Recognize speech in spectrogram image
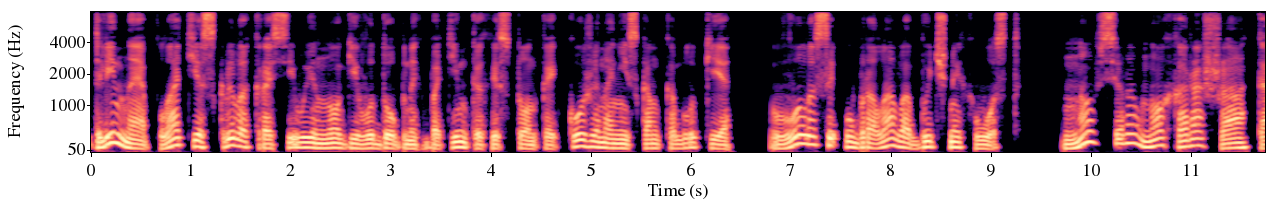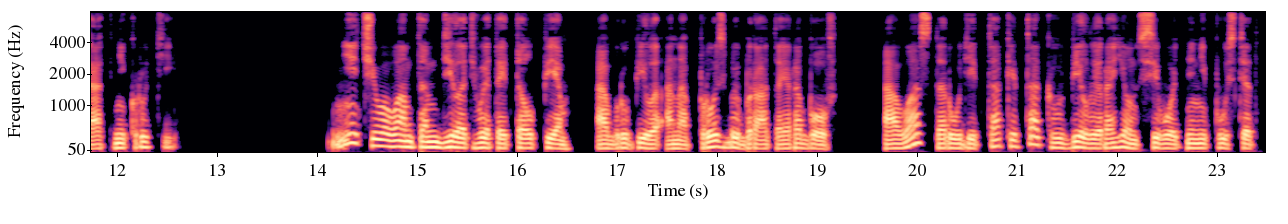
Длинное платье скрыло красивые ноги в удобных ботинках из тонкой кожи на низком каблуке, волосы убрала в обычный хвост, но все равно хороша, как ни крути. «Нечего вам там делать в этой толпе», – обрубила она просьбы брата и рабов. «А вас, Тарудий, так и так в Белый район сегодня не пустят,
